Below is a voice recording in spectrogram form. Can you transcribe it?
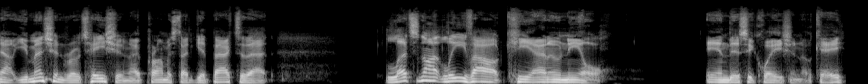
Now, you mentioned rotation, I promised I'd get back to that. Let's not leave out Keanu Neal in this equation, okay?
